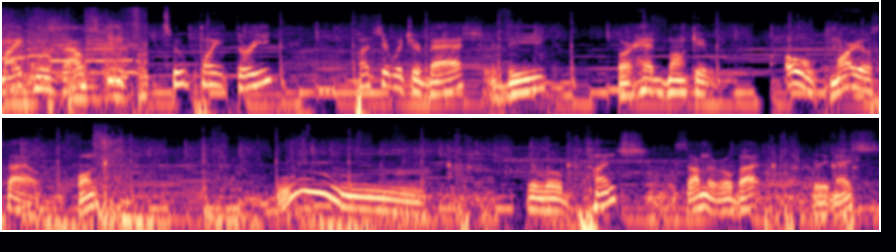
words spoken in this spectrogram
Mike Wazowski? 2.3? Punch it with your bash, V, or head bonk it. Oh, Mario style. Bonk. Ooh. A little punch. So I'm the robot. Really nice.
